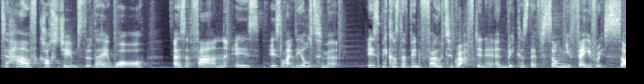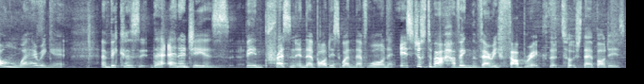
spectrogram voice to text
To have costumes that they wore as a fan is, is like the ultimate. It's because they've been photographed in it and because they've sung your favourite song wearing it and because their energy has been present in their bodies when they've worn it. It's just about having the very fabric that touched their bodies.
